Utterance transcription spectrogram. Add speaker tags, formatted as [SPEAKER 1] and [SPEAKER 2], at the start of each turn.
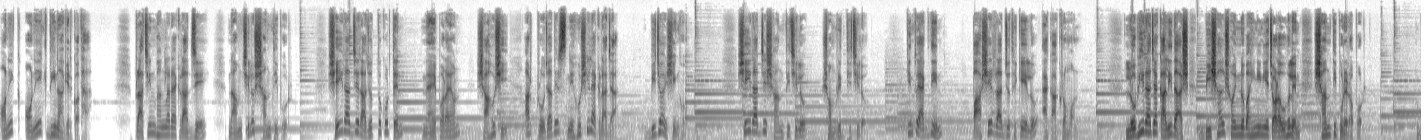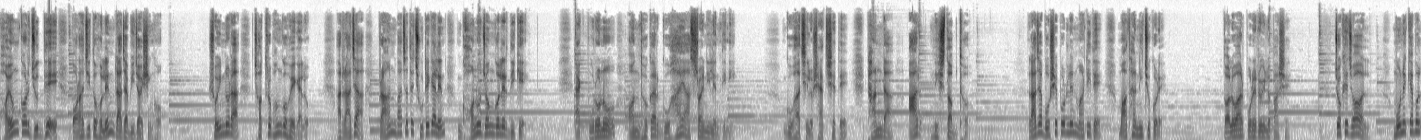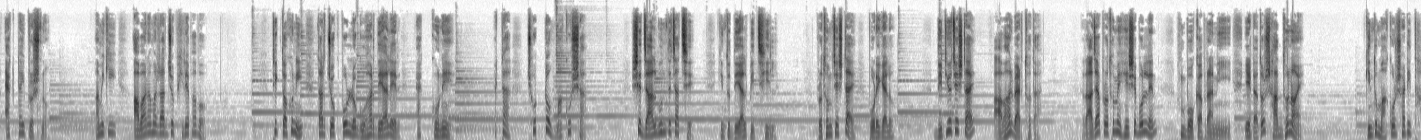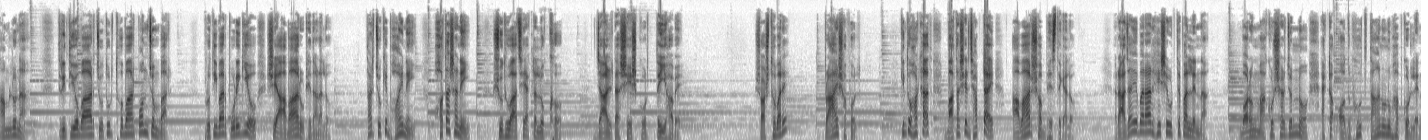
[SPEAKER 1] অনেক অনেক দিন আগের কথা। প্রাচীন বাংলার এক রাজ্যে নাম ছিল শান্তিপুর। সেই রাজ্যে রাজত্ব করতেন ন্যায়পরায়ণ, সাহসী আর প্রজাদের স্নেহশীল এক রাজা, বিজয় সিংহ। সেই রাজ্যে শান্তি ছিল, সমৃদ্ধি ছিল। কিন্তু একদিন পাশের রাজ্য থেকে এলো এক আক্রমণ। লোভী রাজা কালিদাস বিশাল সৈন্যবাহিনী নিয়ে চড়াও হলেন শান্তিপুরের ওপর। ভয়ঙ্কর যুদ্ধে পরাজিত হলেন রাজা বিজয় সিংহ সৈন্যরা ছত্রভঙ্গ হয়ে গেল, আর রাজা প্রাণ বাঁচাতে ছুটে গেলেন ঘন জঙ্গলের দিকে। এক পুরনো অন্ধকার গুহায় আশ্রয় নিলেন তিনি। গুহা ছিল স্যাঁতসেতে, ঠান্ডা আর নিস্তব্ধ। রাজা বসে পড়লেন মাটিতে, মাথা নিচু করে। তলোয়ার পড়ে রইল পাশে। চোখে জল, মনে কেবল একটাই প্রশ্ন আমি কি আবার আমার রাজ্য ফিরে পাব? ঠিক তখনই তার চোখ পড়ল গুহার দেয়ালের এক কোণে। একটা ছোট্ট মাকুড়সা। সে জাল বুনতে চাচ্ছে, কিন্তু দেয়াল পিচ্ছিল। প্রথম চেষ্টায় পড়ে গেল। দ্বিতীয় চেষ্টায় আবার ব্যর্থতা। রাজা প্রথমে হেসে বললেন, বোকা প্রাণী, এটা তোর সাধ্য নয়। কিন্তু মাকড়সাটি থামল না। তৃতীয়বার, চতুর্থবার, পঞ্চমবার। প্রতিবার পড়ে গিয়েও সে আবার উঠে দাঁড়াল। তার চোখে ভয় নেই, হতাশা নেই, শুধু আছে একটা লক্ষ্য, জালটা শেষ করতেই হবে। ষষ্ঠবারে? প্রায় সফল। কিন্তু হঠাৎ বাতাসের ঝাপটায় আবার সব ভেস্তে গেল। রাজা এবার আর হেসে উঠতে পারলেন না, বরং মাকড়সার জন্য একটা অদ্ভুত তান অনুভব করলেন।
